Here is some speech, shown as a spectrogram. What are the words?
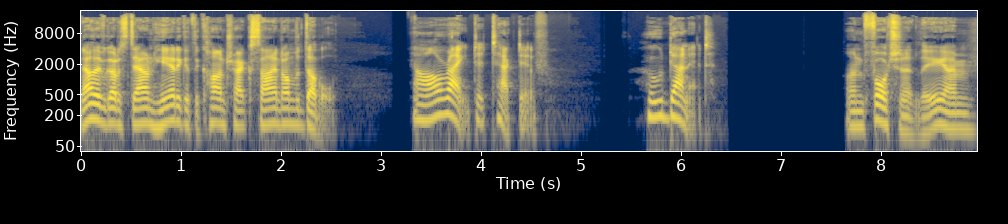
Now they've got us down here to get the contract signed on the double. All right, detective. Who done it? Unfortunately, I'm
